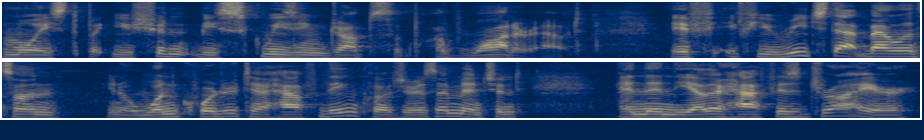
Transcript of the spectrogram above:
moist, but you shouldn't be squeezing drops of, of water out. If, if you reach that balance on you know, one quarter to half of the enclosure, as I mentioned, and then the other half is drier,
